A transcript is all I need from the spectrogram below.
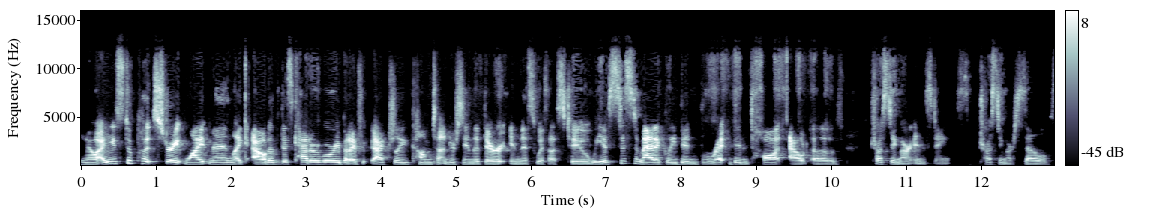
you know i used to put straight white men like out of this category but i've actually come to understand that they're in this with us too. We have systematically been been taught out of trusting our instincts trusting ourselves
